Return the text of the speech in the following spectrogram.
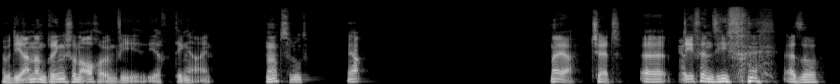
Aber die anderen bringen schon auch irgendwie ihre Dinge ein. Ne? Absolut. Ja. Naja, Chat. Äh, ja. Defensiv, also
